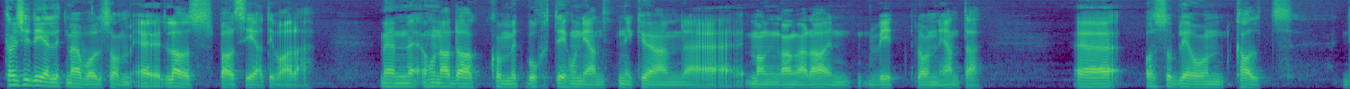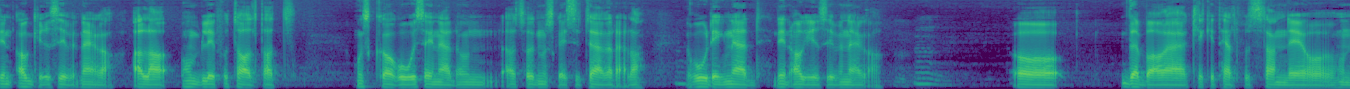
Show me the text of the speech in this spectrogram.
Kanskje de er litt mer voldsomme. La oss bare si at de var det. Men hun har da kommet borti hun jenten i køen eh, mange ganger, da, en hvit, blond jente. Eh, og så blir hun kalt din aggressive neger. Eller hun blir fortalt at hun skal roe seg ned. Hun, altså, nå skal jeg sitere det, da. Ro deg ned, din aggressive neger. Og det bare klikket helt fullstendig, og hun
